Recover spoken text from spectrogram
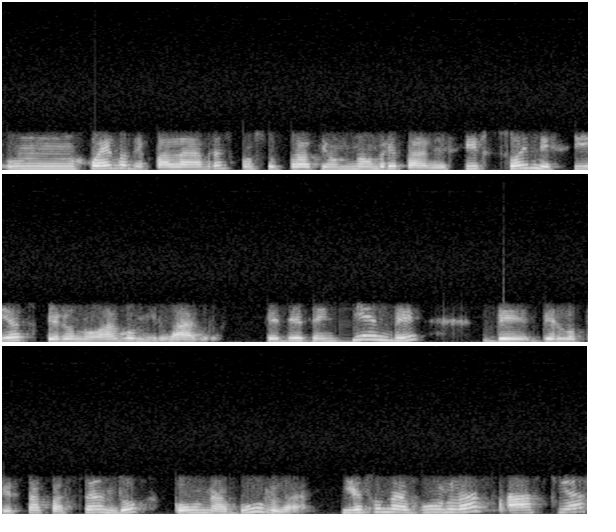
un juego de palabras con su propio nombre para decir, soy Mesías, pero no hago milagros. Se desentiende de, de lo que está pasando con una burla. Y es una burla hacia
